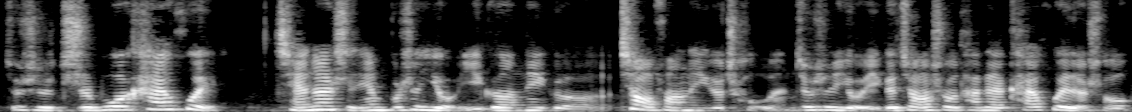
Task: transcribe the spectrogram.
就是直播开会。前段时间不是有一个那个校方的一个丑闻，就是有一个教授他在开会的时候，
